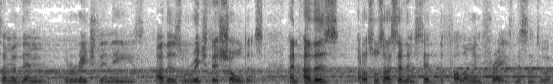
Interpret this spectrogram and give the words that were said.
Some of them will reach their knees, others will reach their shoulders. And others, Rasulullah said the following phrase, listen to it.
